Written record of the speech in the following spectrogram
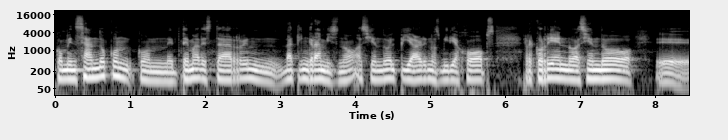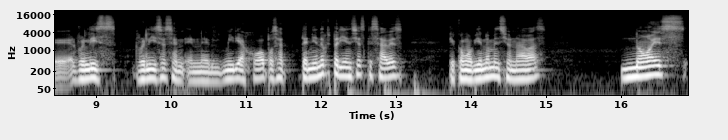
comenzando con, el tema de estar en Latin Grammys, ¿no? Haciendo el PR en los Media Hubs, recorriendo, haciendo eh, release, releases en, en, el Media Hub, o sea, teniendo experiencias que sabes que, como bien lo mencionabas, no es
